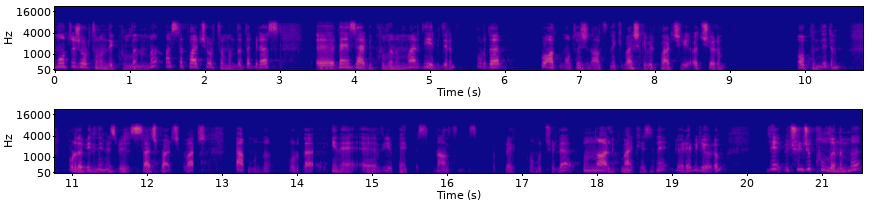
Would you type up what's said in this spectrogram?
montaj ortamındaki kullanımı aslında parça ortamında da biraz e, benzer bir kullanım var diyebilirim. Burada bu alt montajın altındaki başka bir parçayı açıyorum. Open dedim. Burada bildiğimiz bir saç parça var. Ben bunu burada yine e, View penceresinin altında Graphic komutuyla bunun ağırlık merkezini görebiliyorum. Bir de üçüncü kullanımı,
